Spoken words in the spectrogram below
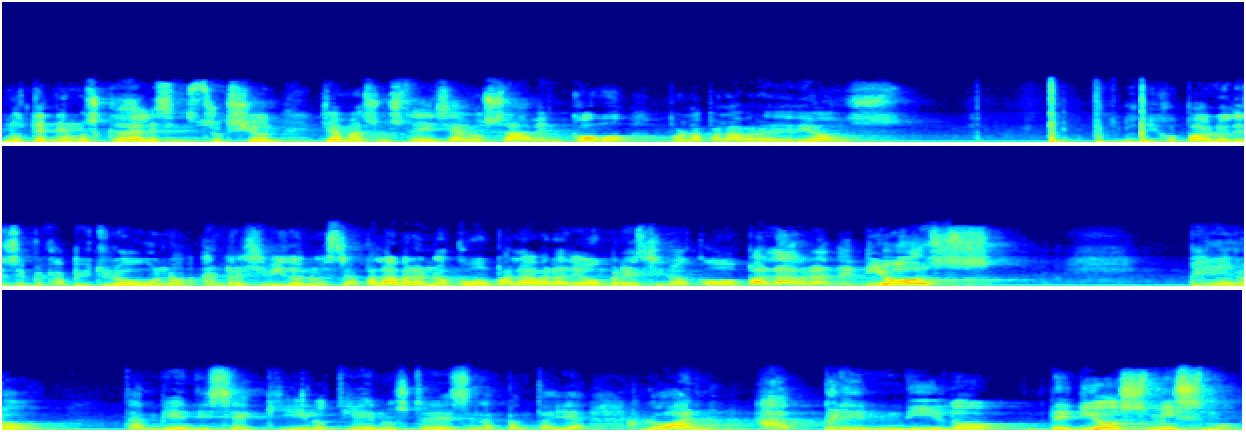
no tenemos que darles instrucción, ya más ustedes ya lo saben. ¿Cómo? Por la palabra de Dios lo dijo Pablo desde el capítulo 1, han recibido nuestra palabra no como palabra de hombre, sino como palabra de Dios. Pero también dice aquí, lo tienen ustedes en la pantalla, lo han aprendido de Dios mismo,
